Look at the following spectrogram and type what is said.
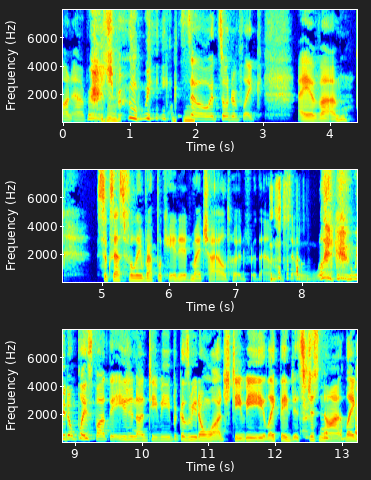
on average mm-hmm. per week. Mm-hmm. So it's sort of like I have um successfully replicated my childhood for them. So like we don't play spot the Asian on TV because we don't watch TV. Like they it's just not like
